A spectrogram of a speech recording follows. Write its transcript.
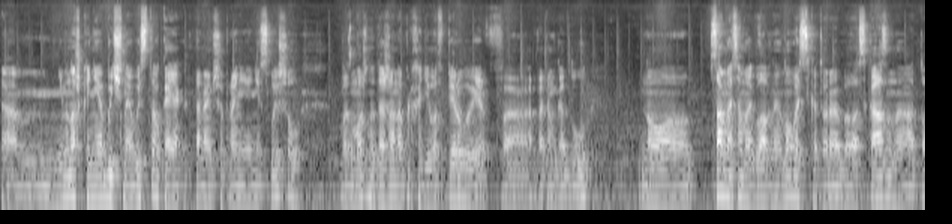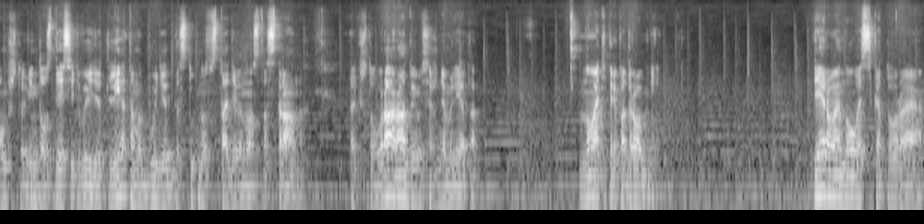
Немножко необычная выставка, я как-то раньше про нее не слышал. Возможно, даже она проходила впервые в, э, в этом году. Но самая-самая главная новость, которая была сказана о том, что Windows 10 выйдет летом и будет доступна в 190 странах. Так что ура, радуемся, ждем лета. Ну а теперь подробнее. Первая новость, которая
